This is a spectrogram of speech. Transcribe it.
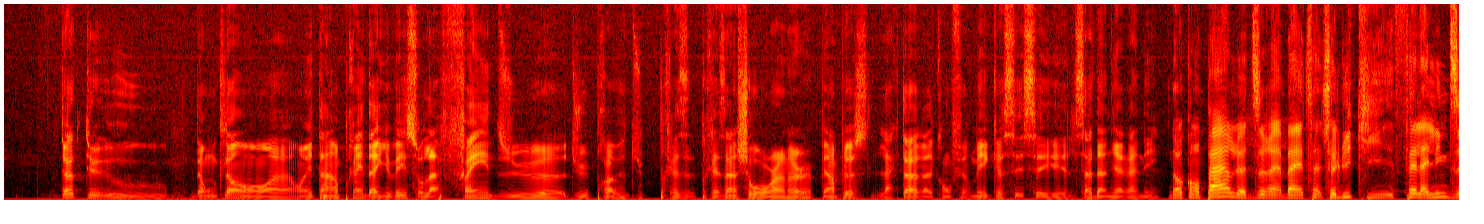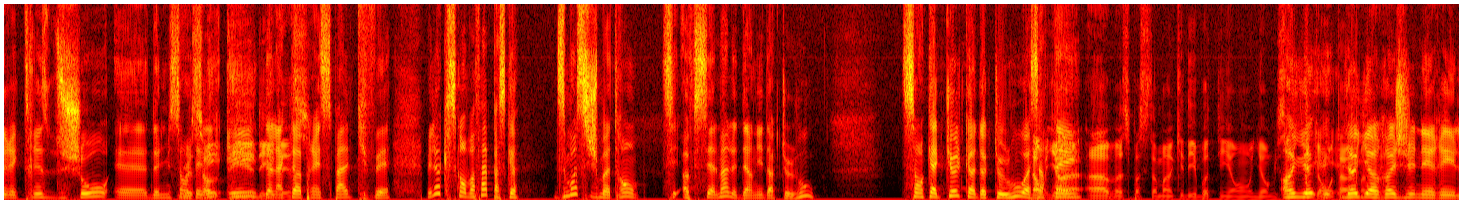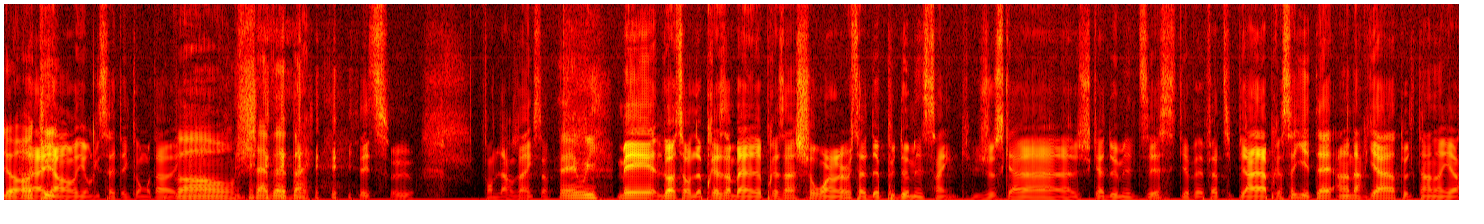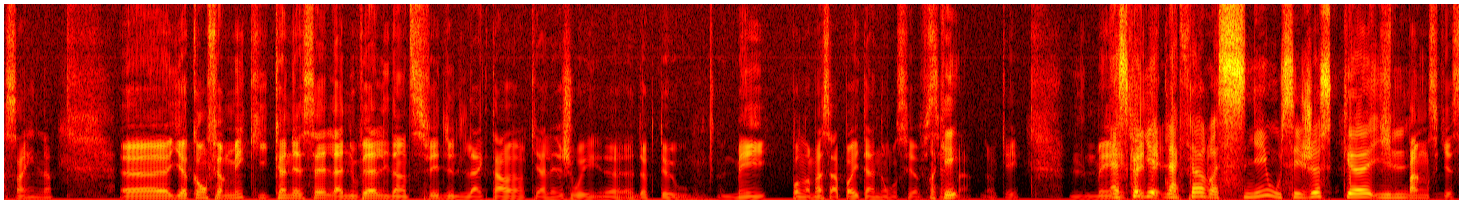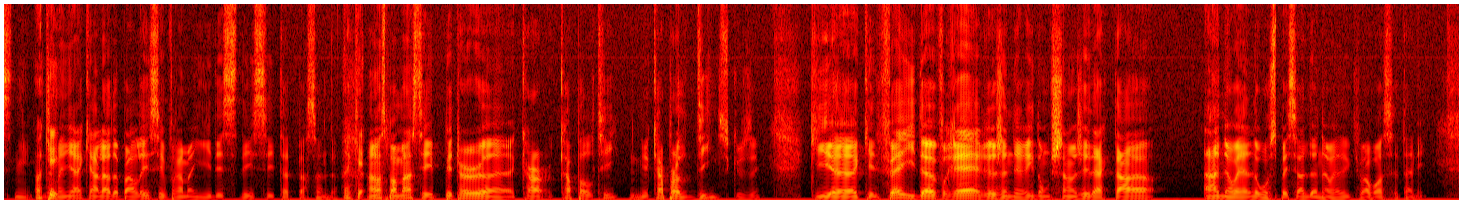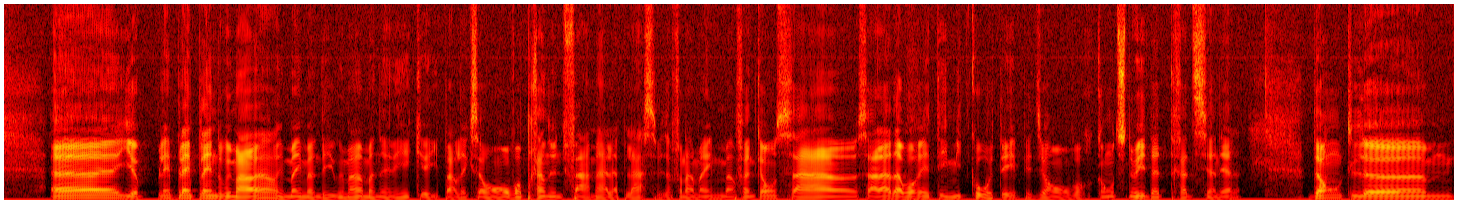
Doctor Who. Donc là, on, euh, on est en train d'arriver sur la fin du, euh, du, pro- du prés- présent showrunner. Puis en plus, l'acteur a confirmé que c'est- sa dernière année. Donc, on perd le ben, celui qui fait la ligne directrice du show, euh, de l'émission télé et de l'acteur principal qui fait. Mais là, qu'est-ce qu'on va faire? Parce que, dis-moi si je me trompe, c'est officiellement le dernier Doctor Who. Si on calcule qu'un Doctor Who a non, il y a- certains. ah, ben, c'est parce que t'as manqué des bouts, ils ont, ils ont Ah, il a- le compteur. là, il a régénéré, là. Ouais, OK. ils ont, ils ont reseté le compteur. Bon, je savais bien. C'est sûr. Ils font de l'argent avec ça. Eh oui. Mais là, le présent, ben, le présent showrunner, c'est depuis 2005 jusqu'à jusqu'à 2010 qu'il avait fait. Puis après ça, il était en arrière, tout le temps en arrière-scène. là. Euh, il a confirmé qu'il connaissait la nouvelle identifiée du- de l'acteur qui allait jouer euh, Doctor Who. Mais pour le moment, ça n'a pas été annoncé officiellement. OK? Est-ce que l'acteur a signé ou c'est juste Je qu'il. pense qu'il a signé. OK. De manière qu'il a l'air de parler, c'est vraiment il est décidé, c'est cette personne-là. En ce moment, c'est Peter euh, Capaldi, excusez, qui, euh, qui le fait. Il devrait régénérer, donc changer d'acteur à Noël, au spécial de Noël qu'il va avoir cette année. Euh, il y a plein, plein, plein de rumeurs, et même des rumeurs à un moment donné qu'il parlait qu'on va prendre une femme à la place, des affaires de même. Mais en fin de compte, ça, ça a l'air d'avoir été mis de côté, puis dit on va continuer d'être traditionnel. Donc, le,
